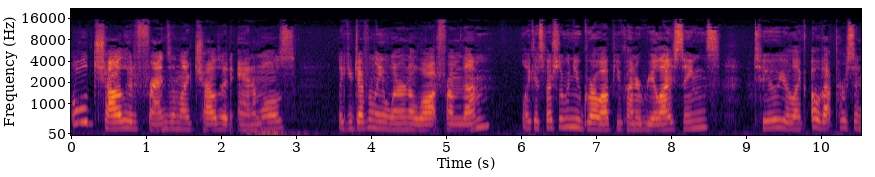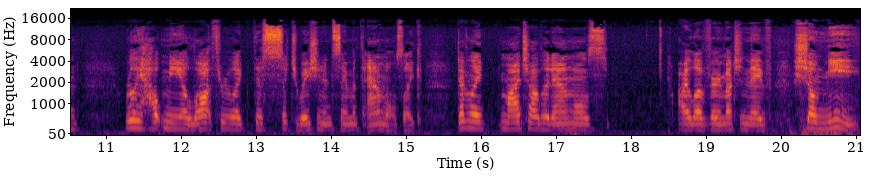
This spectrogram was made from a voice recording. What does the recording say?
old childhood friends and like childhood animals like you definitely learn a lot from them like especially when you grow up you kind of realize things too. You're like oh that person really helped me a lot through like this situation and same with animals. Like definitely my childhood animals i love very much and they've shown me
